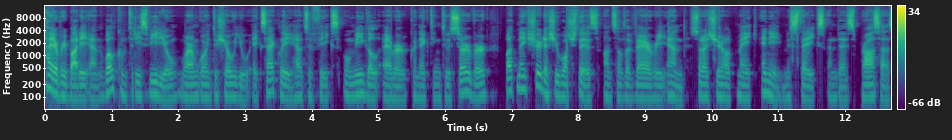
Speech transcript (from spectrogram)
Hi everybody and welcome to this video where I'm going to show you exactly how to fix Omegle error connecting to server but make sure that you watch this until the very end so that you don't make any mistakes in this process.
